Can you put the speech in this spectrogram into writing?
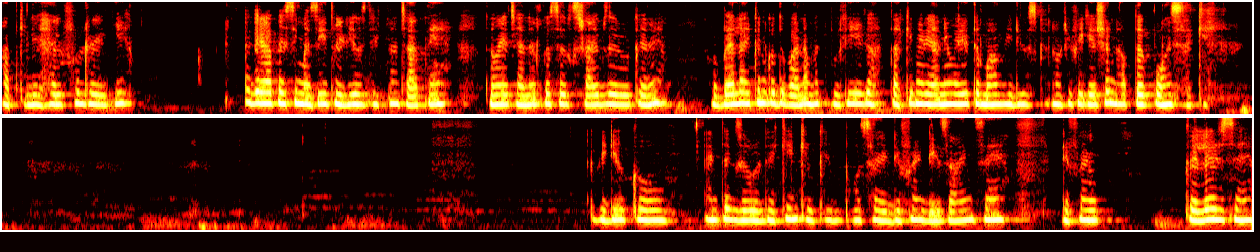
आपके लिए हेल्पफुल रहेगी। अगर आप ऐसी मज़ीद वीडियोस देखना चाहते हैं तो मेरे चैनल को सब्सक्राइब ज़रूर करें और बेल आइकन को दबाना मत भूलिएगा, ताकि मेरे आने वाली तमाम वीडियोस का नोटिफिकेशन आप तक पहुँच सके। वीडियो को एंड तक ज़रूर देखें, क्योंकि बहुत सारे डिफरेंट डिज़ाइंस हैं डिफरेंट कलर्स हैं,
